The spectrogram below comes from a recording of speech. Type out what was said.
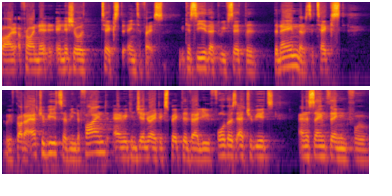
our, from our initial text interface. We can see that we've set the, the name, that it's a text. We've got our attributes have been defined, and we can generate expected value for those attributes. And the same thing for,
